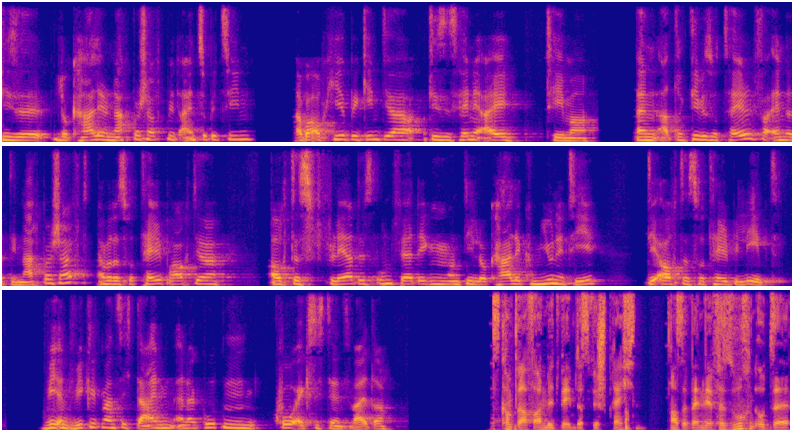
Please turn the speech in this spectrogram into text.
diese lokale Nachbarschaft mit einzubeziehen. Aber auch hier beginnt ja dieses Henne-Ei-Thema. Ein attraktives Hotel verändert die Nachbarschaft, aber das Hotel braucht ja auch das Flair des Unfertigen und die lokale Community, die auch das Hotel belebt. Wie entwickelt man sich da in einer guten Koexistenz weiter? Es kommt darauf an, mit wem das wir sprechen. Also wenn wir versuchen, unser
